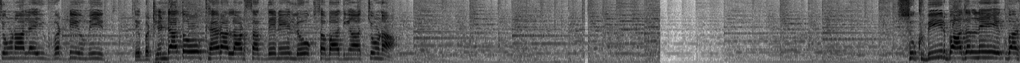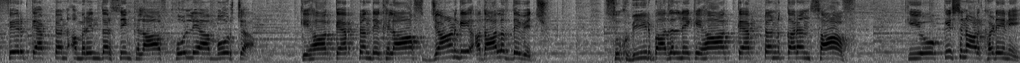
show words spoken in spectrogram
ਚੋਣਾਂ ਲਈ ਵੱਡੀ ਉਮੀਦ ਤੇ ਬਠਿੰਡਾ ਤੋਂ ਖੈਰਾ ਲੜ ਸਕਦੇ ਨੇ ਲੋਕ ਸਭਾ ਦੀਆਂ ਚੋਣਾਂ। ਸੁਖਬੀਰ ਬਾਦਲ ਨੇ ਇੱਕ ਵਾਰ ਫਿਰ ਕੈਪਟਨ ਅਮਰਿੰਦਰ ਸਿੰਘ ਖਿਲਾਫ ਖੋਲ੍ਹਿਆ ਮੋਰਚਾ। ਕਿਹਾ ਕੈਪਟਨ ਦੇ ਖਿਲਾਫ ਜਾਣਗੇ ਅਦਾਲਤ ਦੇ ਵਿੱਚ। ਸੁਖਬੀਰ ਬਾਦਲ ਨੇ ਕਿਹਾ, ਕੈਪਟਨ ਕਰਨ ਸਾਫ਼। ਕਿ ਉਹ ਕਿਸ ਨਾਲ ਖੜੇ ਨੇ?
